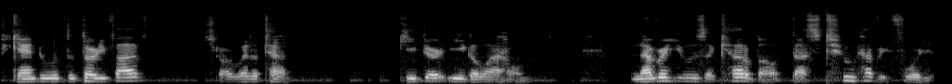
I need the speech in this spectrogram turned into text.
If you can't do the 35, start with a 10. Keep your ego at home. Never use a kettlebell that's too heavy for you.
